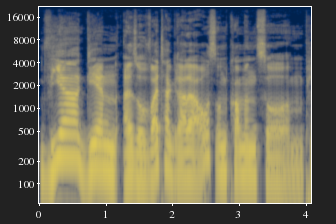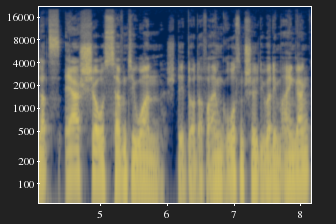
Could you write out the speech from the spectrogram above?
Wir gehen also weiter geradeaus und kommen zum Platz Air Show 71, steht dort auf einem großen Schild über dem Eingang.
